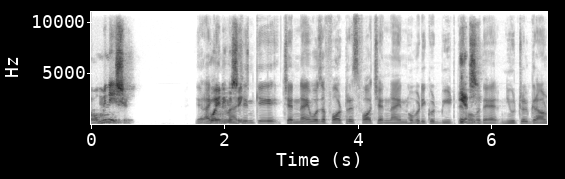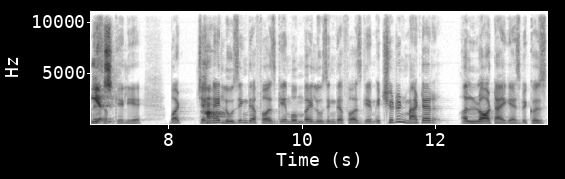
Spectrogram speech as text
domination Yeah, I can imagine कि Chennai was a fortress for Chennai. Nobody could beat them yes. over there. Neutral ground yes. है सबके लिए. But Chennai हाँ. losing their first game, Mumbai losing their first game, it shouldn't matter a lot, I guess, because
